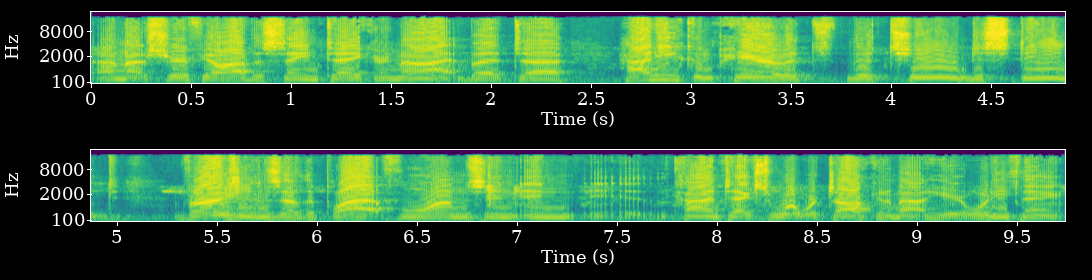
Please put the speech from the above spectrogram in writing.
I'm not sure if y'all have the same take or not, but uh, how do you compare the, the two distinct versions of the platforms in, in the context of what we're talking about here? What do you think?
